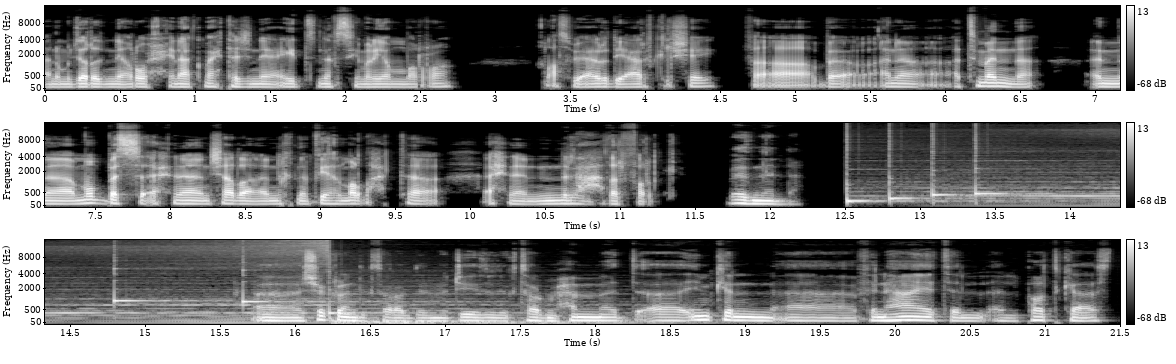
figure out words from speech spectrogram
أنا مجرد إني أروح هناك ما يحتاج إني أعيد نفسي مليون مرة. خلاص بيعرض يعرف كل شيء. فانا أتمنى إن مو بس إحنا إن شاء الله نخدم فيها المرضى حتى إحنا نلاحظ الفرق. بإذن الله. آه شكرا دكتور عبد المجيد ودكتور محمد. آه يمكن آه في نهاية البودكاست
